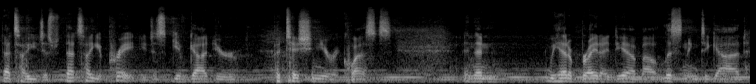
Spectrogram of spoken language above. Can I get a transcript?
That's how you just. That's how you prayed. You just give God your petition, your requests. And then we had a bright idea about listening to God,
